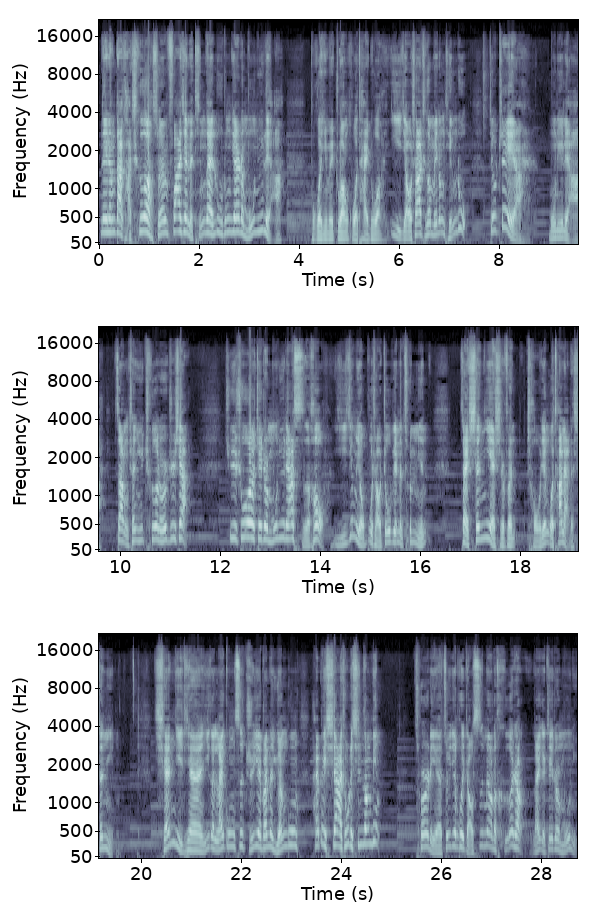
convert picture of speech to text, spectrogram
那辆大卡车虽然发现了停在路中间的母女俩，不过因为装货太多，一脚刹车没能停住。就这样，母女俩葬身于车轮之下。据说这对母女俩死后，已经有不少周边的村民在深夜时分瞅见过他俩的身影。前几天，一个来公司值夜班的员工还被吓出了心脏病。村里最近会找寺庙的和尚来给这对母女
